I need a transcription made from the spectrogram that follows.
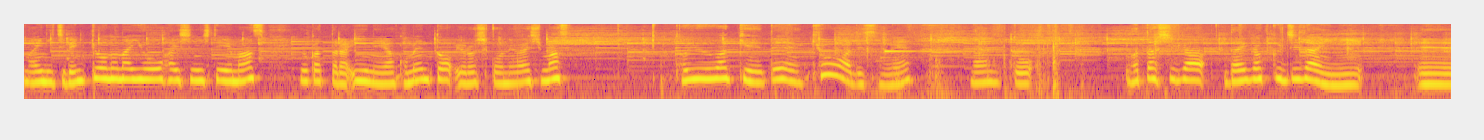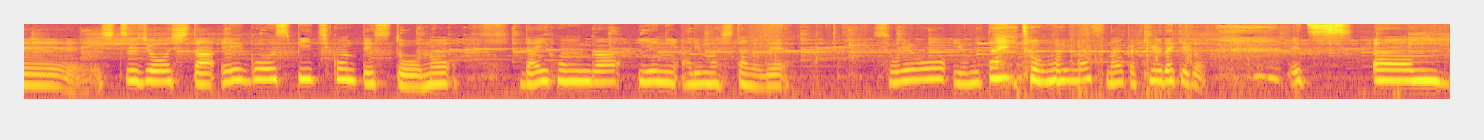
毎日勉強の内容を配信しています。よかったらいいねやコメントよろしくお願いします。というわけで今日はですねなんと私が大学時代に、えー出場した英語スピーチコンテストの台本が家にありましたのでそれを読みたいと思いますなんか急だけど It's um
